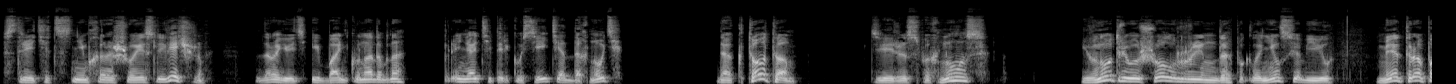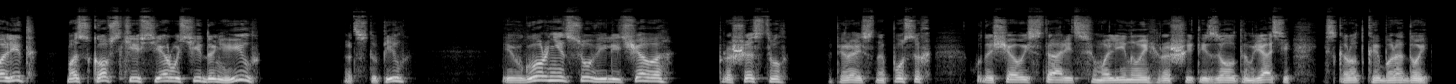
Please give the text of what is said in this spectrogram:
встретит с ним хорошо, если вечером. В дороге ведь и баньку надобно принять, и перекусить, и отдохнуть. «Да кто там?» Дверь распахнулась, и внутрь вышел Рында, поклонился и объявил. «Митрополит московский всея Руси Даниил!» Отступил, и в горницу величаво прошествовал, опираясь на посох, худощавый старец в малиновой, расшитой золотом рясе и с короткой бородой,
